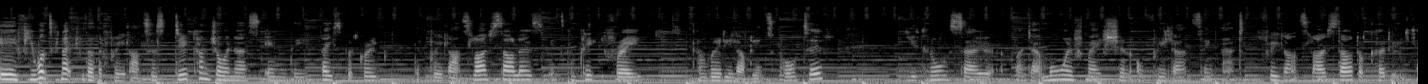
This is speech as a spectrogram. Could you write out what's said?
If you want to connect with other freelancers, do come join us in the Facebook group, The Freelance Lifestylers. It's completely free and really lovely and supportive. You can also find out more information on freelancing at freelancelifestyle.co.uk.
